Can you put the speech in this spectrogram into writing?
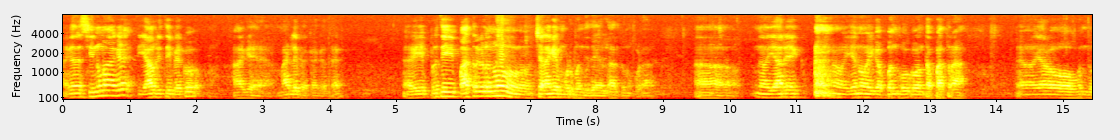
ಹಾಗಾದರೆ ಸಿನಿಮಾಗೆ ಯಾವ ರೀತಿ ಬೇಕು ಹಾಗೆ ಮಾಡಲೇಬೇಕಾಗತ್ತೆ. ಈ ಪ್ರತಿ ಪಾತ್ರಗಳೂ ಚೆನ್ನಾಗೇ ಮೂಡ್ ಬಂದಿದೆ ಕೂಡ. ಯಾರೇ ಏನೋ ಈಗ ಬಂದು ಹೋಗುವಂಥ ಪಾತ್ರ ಯಾರೋ ಒಂದು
